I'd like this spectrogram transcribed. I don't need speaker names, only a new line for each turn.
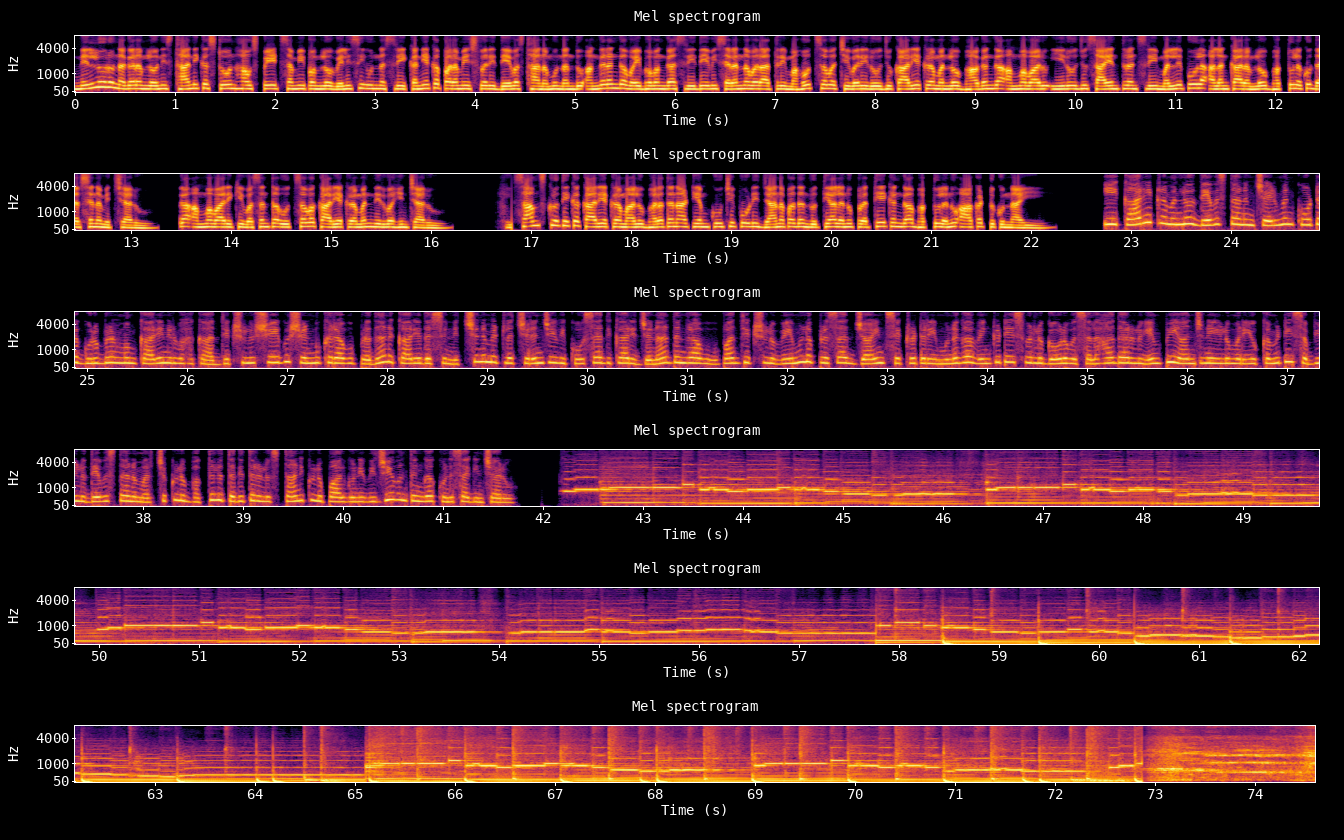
నెల్లూరు నగరంలోని స్థానిక stone house పేట్ సమీపంలో వెలిసి ఉన్న శ్రీ కన్యక పరమేశ్వరి దేవస్థానము నందు అంగరంగ వైభవంగా శ్రీదేవి శరన్నవరాత్రి మహోత్సవ చివరి రోజు కార్యక్రమంలో భాగంగా అమ్మవారు ఈ రోజు సాయంత్రం శ్రీ మల్లెపూల అలంకారంలో భక్తులకు దర్శనమిచ్చారు. అమ్మవారికి వసంత ఉత్సవ కార్యక్రమం నిర్వహించారు. సాంస్కృతిక కార్యక్రమాలు భరతనాట్యం కూచిపూడి జానపద నృత్యాలను ప్రత్యేకంగా భక్తులను ఆకట్టుకున్నాయి.
ఈ కార్యక్రమంలో దేవస్థానం చైర్మన్ కోట గురుబ్రహ్మం కార్యనిర్వాహక అధ్యక్షులు షేగు షణ్ముఖరావు ప్రధాన కార్యదర్శి నిచ్చెనమెట్ల చిరంజీవి కోశాధికారి జనార్దన్ రావు ఉపాధ్యక్షులు వేముల ప్రసాద్ జాయింట్ సెక్రటరీ మునగా వెంకటేశ్వర్లు గౌరవ సలహాదారులు ఎంపీ ఆంజనేయులు మరియు కమిటీ సభ్యులు దేవస్థానం అర్చకులు భక్తులు తదితరులు స్థానికులు పాల్గొని విజయవంతంగా కొనసాగించారు.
